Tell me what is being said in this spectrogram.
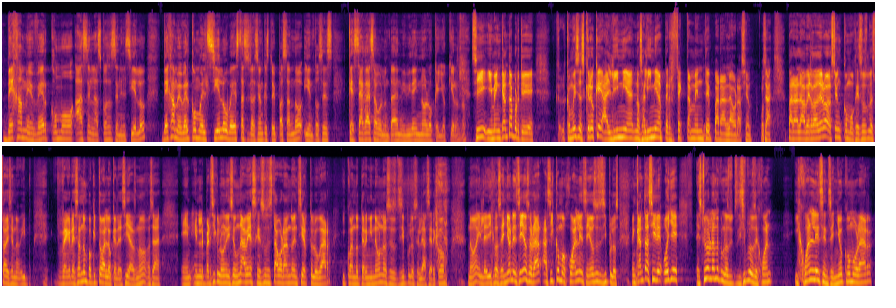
déjame ver cómo hacen las cosas en el cielo, déjame ver cómo el cielo ve esta situación que estoy pasando y entonces que se haga esa voluntad en mi vida y no lo que yo quiero, ¿no? Sí, y me encanta porque como dices, creo que alinea, nos alinea perfectamente para la oración. O sea, para la verdadera oración, como Jesús lo está diciendo. Y regresando un poquito a lo que decías, ¿no? O sea, en, el versículo 1 dice: Una vez Jesús estaba orando en cierto lugar y cuando terminó, uno de sus discípulos se le acercó, ¿no? Y le dijo: Señor, enséñanos a orar, así como Juan le enseñó a sus discípulos. Me encanta así de: Oye, estuve hablando con los discípulos de Juan y Juan les enseñó cómo orar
